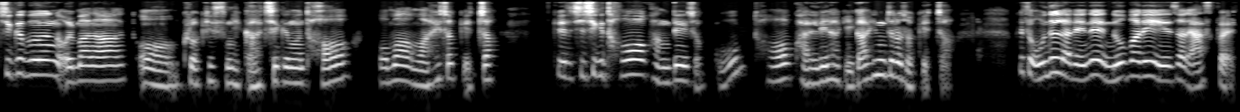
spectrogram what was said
지금은 얼마나 어, 그렇겠습니까? 지금은 더 어마어마해졌겠죠. 그래서 지식이 더 광대해졌고 더 관리하기가 힘들어졌겠죠. 그래서 오늘날에는 nobody is an expert.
